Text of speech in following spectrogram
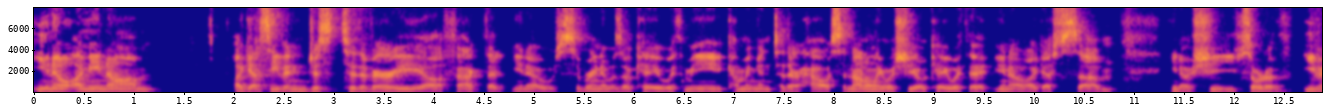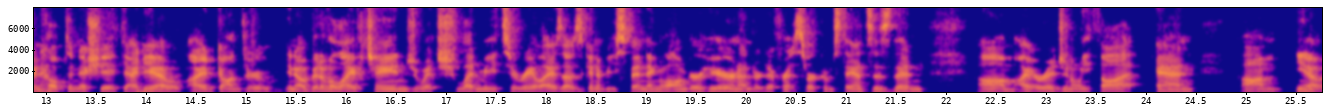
You know, I mean, um, I guess even just to the very uh, fact that you know Sabrina was okay with me coming into their house, and not only was she okay with it, you know, I guess um, you know she sort of even helped initiate the idea. I had gone through you know a bit of a life change, which led me to realize I was going to be spending longer here and under different circumstances than um, I originally thought, and um, you know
